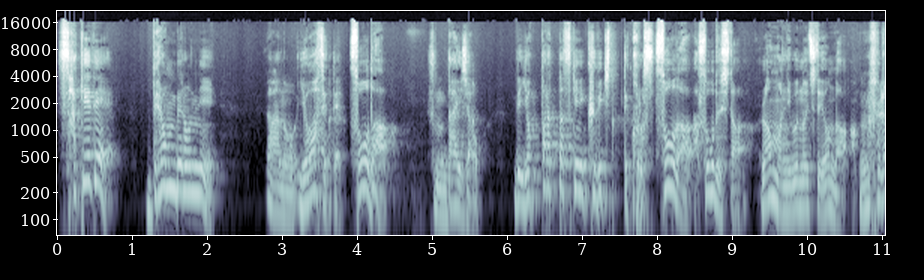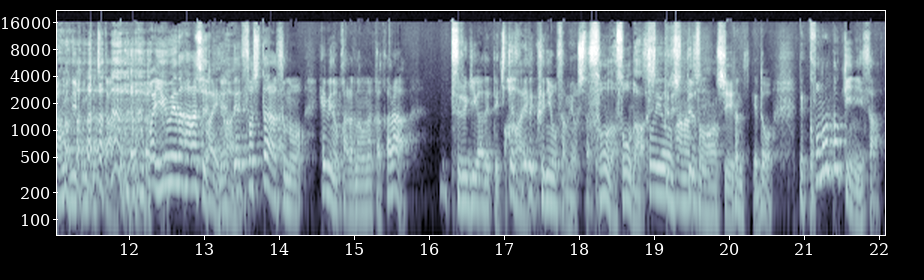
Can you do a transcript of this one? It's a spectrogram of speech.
酒でベロンベロンに、あの、酔わせて、そうだ。その大蛇を。で、酔っ払った隙に首切って殺す。そうだ。そうでした。ランマ2分の1で読んだ。ラムに分した。まあ、有名な話ですね。はいはいで、そしたら、その、蛇の体の中から、剣が出てきて、はいそれで国納めをしたと。そうだ、そうだ。そういう知ってる、知ってる、その話なん。ですけど、で、この時にさ、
